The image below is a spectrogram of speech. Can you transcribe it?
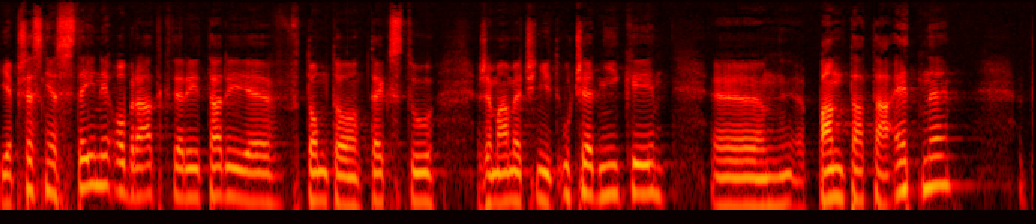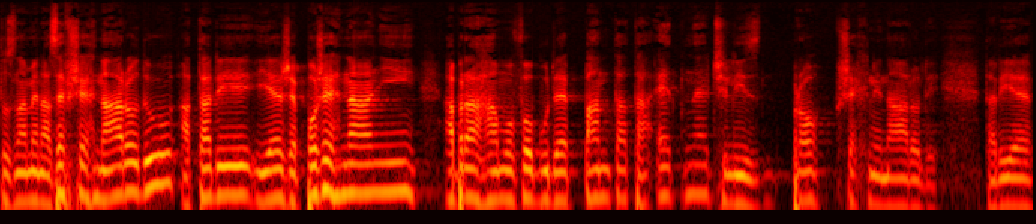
je přesně stejný obrat, který tady je v tomto textu, že máme činit učedníky, eh, pantata etne, to znamená ze všech národů, a tady je, že požehnání Abrahamovo bude pantata etne, čili pro všechny národy. Tady je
